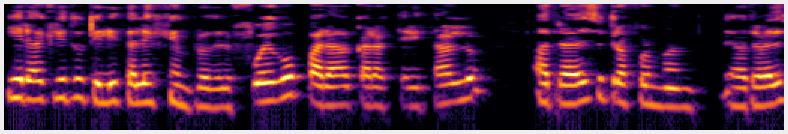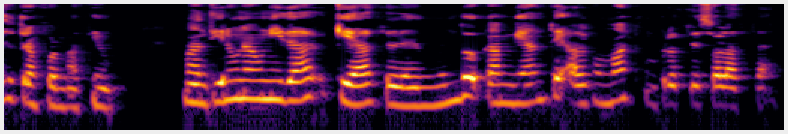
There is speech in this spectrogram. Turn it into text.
y Heráclito utiliza el ejemplo del fuego para caracterizarlo a través de su, transformación. Mantiene una unidad que hace del mundo cambiante algo más que un proceso al azar.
